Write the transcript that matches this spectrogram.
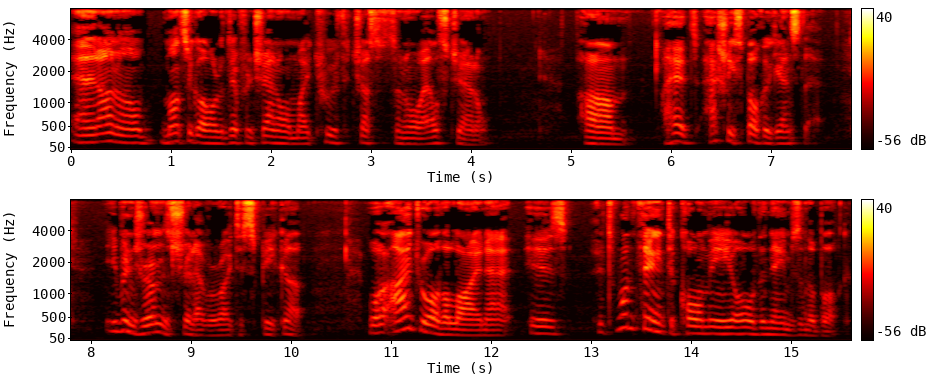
And I don't know, months ago on a different channel, on my Truth, Justice, and All Else channel, um, I had actually spoke against that. Even Germans should have a right to speak up. What I draw the line at is it's one thing to call me all the names in the book.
